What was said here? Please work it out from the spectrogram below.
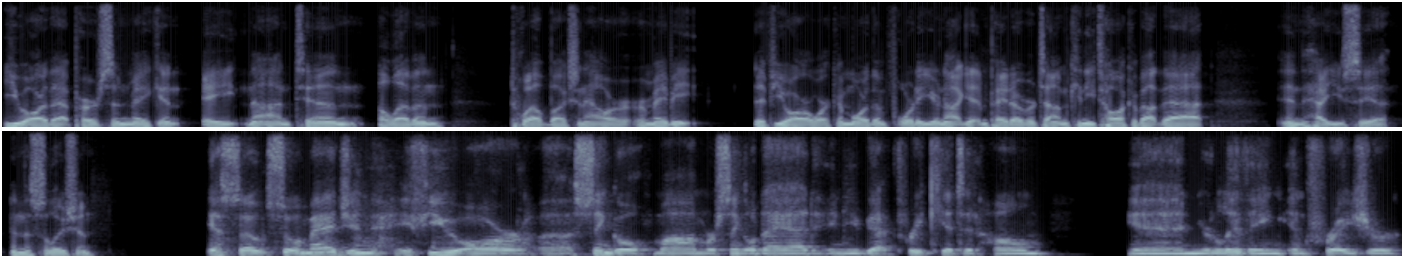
you are that person making 8 9 10 11 12 bucks an hour? Or maybe if you are working more than 40 you're not getting paid overtime. Can you talk about that and how you see it and the solution Yes. So, so imagine if you are a single mom or single dad, and you've got three kids at home, and you're living in Frayser,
